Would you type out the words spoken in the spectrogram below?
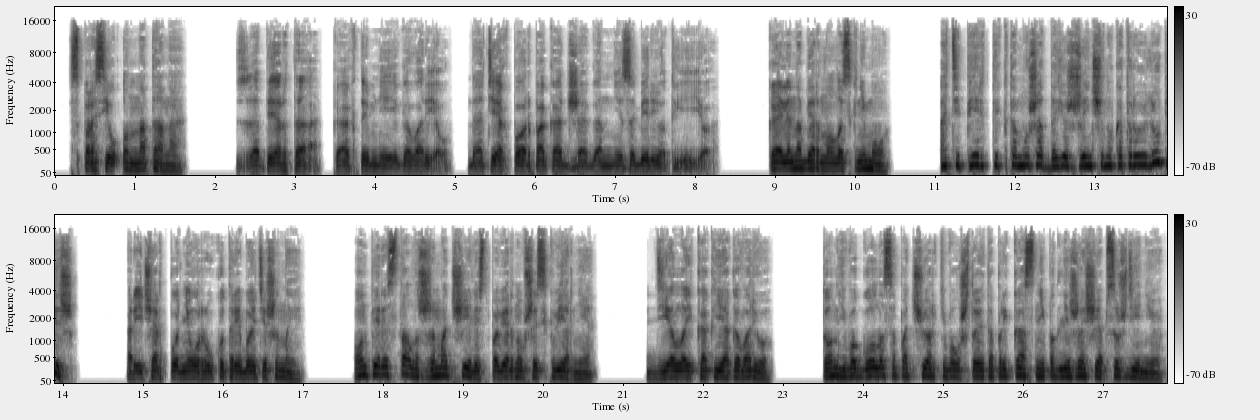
– спросил он Натана. «Заперта, как ты мне и говорил, до тех пор, пока Джеган не заберет ее». Кэлен обернулась к нему. «А теперь ты к тому же отдаешь женщину, которую любишь?» Ричард поднял руку, требуя тишины. Он перестал сжимать челюсть, повернувшись к Верне. «Делай, как я говорю». Тон его голоса подчеркивал, что это приказ, не подлежащий обсуждению,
